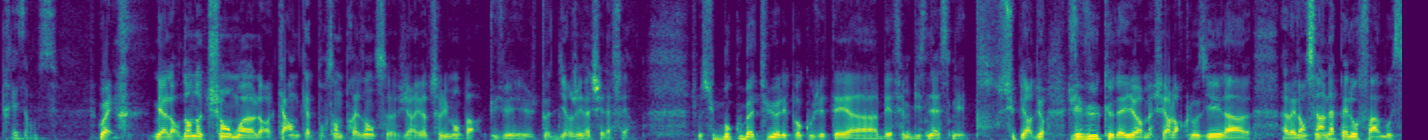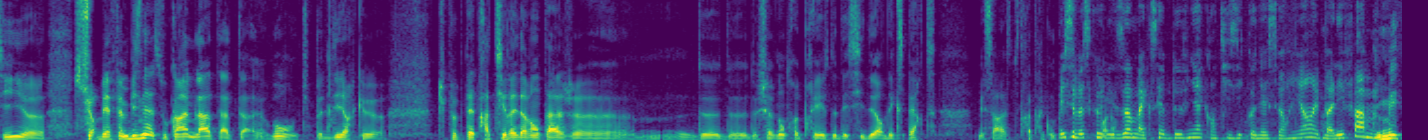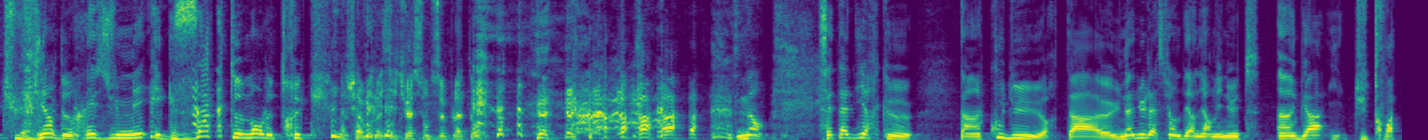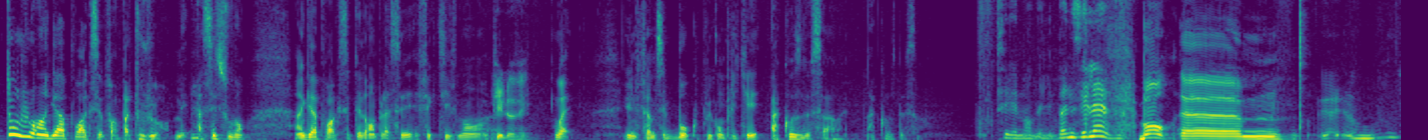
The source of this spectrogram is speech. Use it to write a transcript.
présence. Ouais, mais alors dans notre champ, moi, alors 44% de présence, euh, j'y arrive absolument pas. Puis je dois te dire, j'ai lâché l'affaire. Je me suis beaucoup battu à l'époque où j'étais à BFM Business, mais pff, super dur. J'ai vu que d'ailleurs ma chère Laure Closier là euh, avait lancé un appel aux femmes aussi euh, sur BFM Business, où quand même là, t'as- t'as- bon, tu peux te dire que tu peux peut-être attirer davantage euh, de, de- de chefs d'entreprise, de décideurs, d'expertes, mais ça reste très très Mais compliqué. c'est parce que Voilà. les hommes acceptent de venir quand ils y connaissent rien et pas les femmes. Mais tu viens de résumer exactement le truc, ma chère Dans la situation de ce plateau. Non. C'est-à-dire que tu as un coup dur, tu as une annulation de dernière minute, un gars, tu trouves toujours un gars pour accepter, enfin pas toujours, mais assez souvent, un gars pour accepter de remplacer. Effectivement, Pied levé. ouais. Une femme, c'est beaucoup plus compliqué à cause de ça. ouais, à cause de ça. C'est les, les bonnes élèves. Bon, euh,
